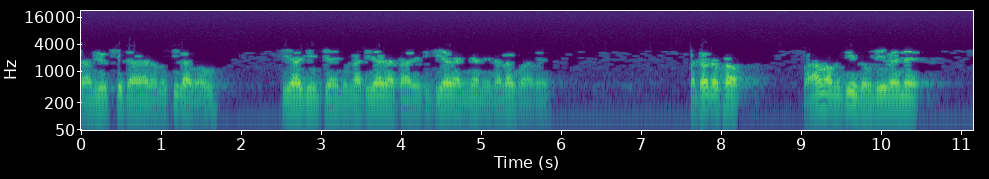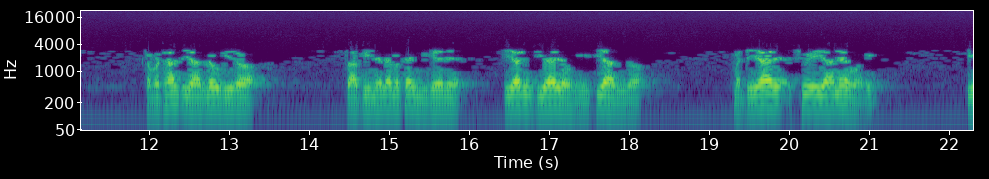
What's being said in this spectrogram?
ဒါမျိုးဖြစ်တာကတော့မရှိလာပါဘူးတရားချင်းကြံလို့ငါတရားကသာတယ်ဒီတရားကညံ့နေတာတော့ပါပဲမတော်တော့ခေါဘာမှမပြည့်စုံသေးပဲနဲ့ ကမ္မထာစရာလုပ်ပြီးတော့စာပေနဲ့လည်းမကိုက်ညီပဲနဲ့တရားသူတရားရောင်ကြီးပြပြီးတော့မတရားတဲ့အချွေအရာနဲ့ပေါ့လေဒီ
